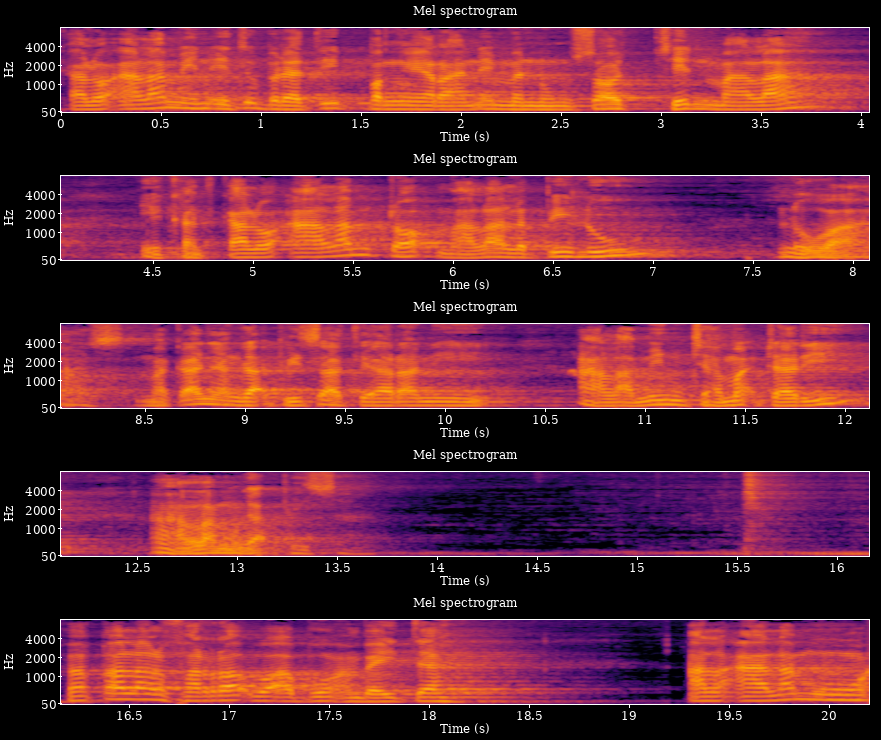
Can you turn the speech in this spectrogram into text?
Kalau alamin itu berarti pengerane menungso jin malah ikat. Kalau alam tok malah lebih lu, luas. Makanya nggak bisa diarani alamin jamak dari alam nggak bisa. Faqala al-Farra wa Abu Ubaidah al-alamu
